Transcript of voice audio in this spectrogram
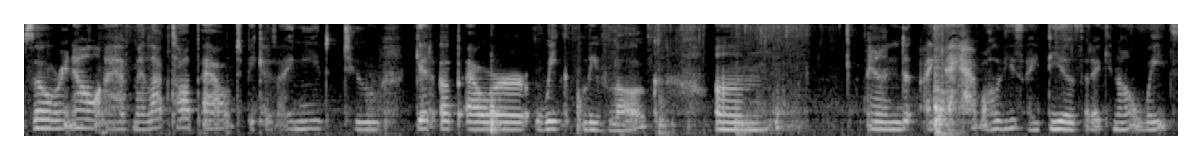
so right now I have my laptop out because I need to get up our weekly vlog. Um, and I, I have all these ideas that I cannot wait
